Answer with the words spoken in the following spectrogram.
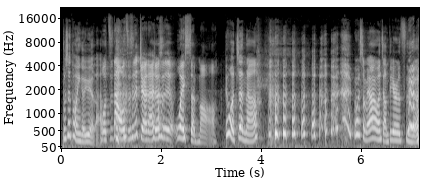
不是同一个月了。我知道，我只是觉得就是为什么？因为我正啊。为什么要让我讲第二次呢？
